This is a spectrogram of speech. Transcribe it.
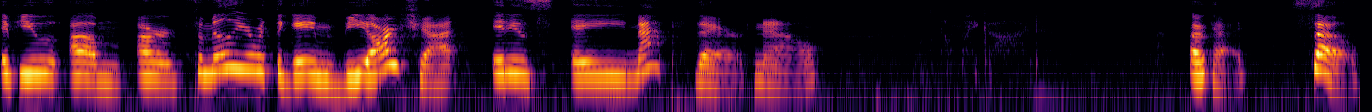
if you um, are familiar with the game VRChat, it is a map there now. Oh my god. Okay. So,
